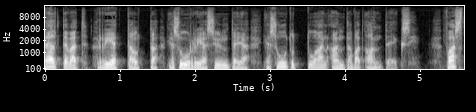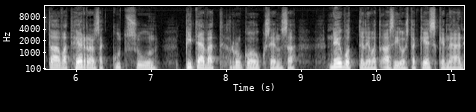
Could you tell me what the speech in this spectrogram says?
välttävät riettautta ja suuria syntejä ja suututtuaan antavat anteeksi. Vastaavat Herransa kutsuun, pitävät rukouksensa, neuvottelevat asioista keskenään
